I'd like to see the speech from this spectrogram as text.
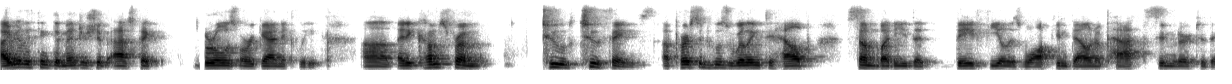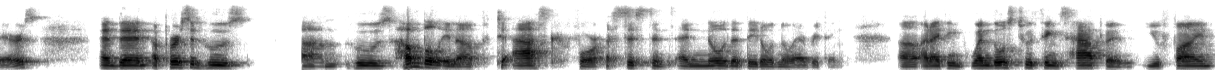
i really think the mentorship aspect grows organically. Uh, and it comes from two two things. A person who's willing to help somebody that they feel is walking down a path similar to theirs and then a person who's um, who's humble enough to ask for assistance and know that they don't know everything uh, and i think when those two things happen you find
